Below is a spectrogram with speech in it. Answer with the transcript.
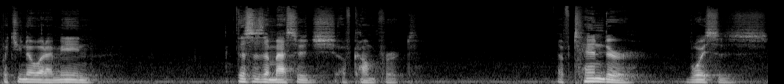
But you know what I mean. This is a message of comfort, of tender voices.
